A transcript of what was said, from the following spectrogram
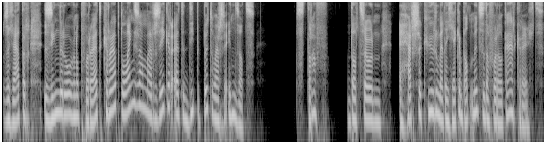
Ze gaat er zinderogen op vooruit, kruipt langzaam maar zeker uit de diepe put waar ze in zat. Straf dat zo'n hersenkuur met een gekke badmuts dat voor elkaar krijgt.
